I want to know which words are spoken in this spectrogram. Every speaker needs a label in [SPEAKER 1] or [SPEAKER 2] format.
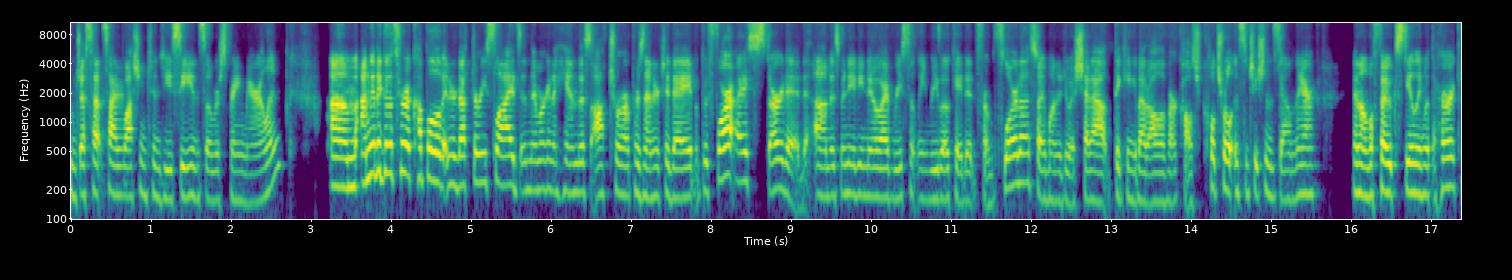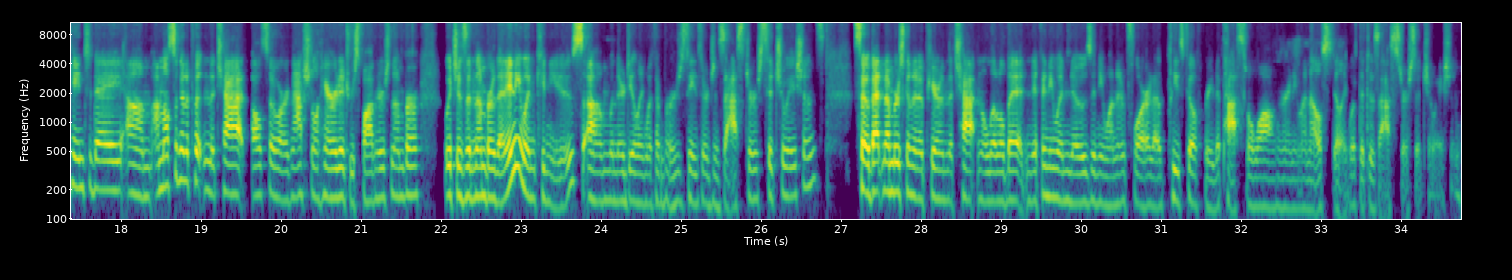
[SPEAKER 1] from just outside Washington, DC in Silver Spring, Maryland. Um, I'm going to go through a couple of introductory slides and then we're going to hand this off to our presenter today. But before I started, um, as many of you know, I've recently relocated from Florida. So I want to do a shout out thinking about all of our cultural institutions down there and all the folks dealing with the hurricane today. Um, I'm also going to put in the chat also our National Heritage Responders number, which is a number that anyone can use um, when they're dealing with emergencies or disaster situations. So that number is going to appear in the chat in a little bit. And if anyone knows anyone in Florida, please feel free to pass it along or anyone else dealing with a disaster situation.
